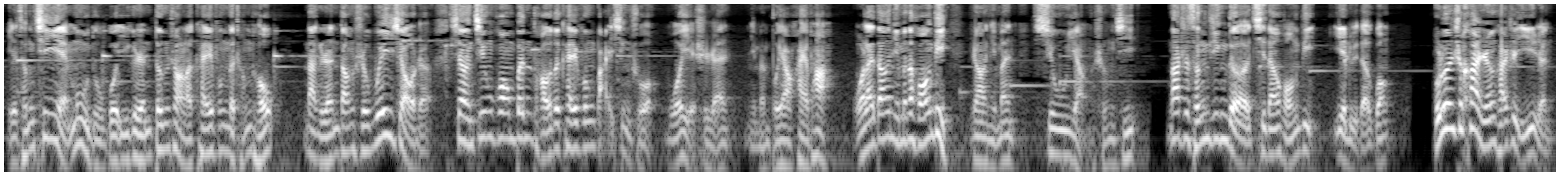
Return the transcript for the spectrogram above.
也曾亲眼目睹过一个人登上了开封的城头。那个人当时微笑着向惊慌奔逃的开封百姓说：“我也是人，你们不要害怕，我来当你们的皇帝，让你们休养生息。”那是曾经的契丹皇帝耶律德光。不论是汉人还是彝人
